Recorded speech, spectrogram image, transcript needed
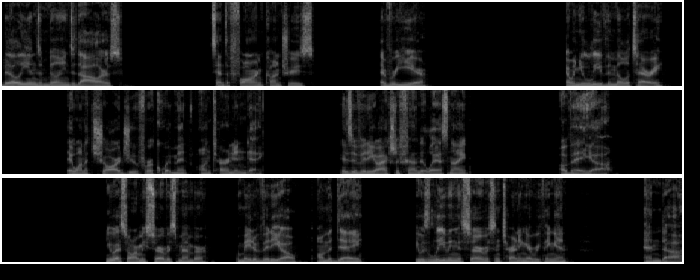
billions and billions of dollars sent to foreign countries every year and when you leave the military, they want to charge you for equipment on turn in day. Here's a video. I actually found it last night of a uh, U.S. Army service member who made a video on the day he was leaving the service and turning everything in. And uh,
